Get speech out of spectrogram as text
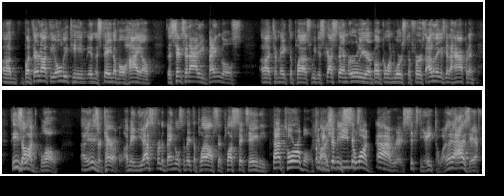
um, but they're not the only team in the state of Ohio. The Cincinnati Bengals uh, to make the playoffs. We discussed them earlier about going worst to first. I don't think it's going to happen. And these nope. odds blow. I mean, these are terrible. I mean, yes, for the Bengals to make the playoffs at plus 680. That's horrible. It should, on, be, it should be 16 to 1. Ah, 68 to 1. As if.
